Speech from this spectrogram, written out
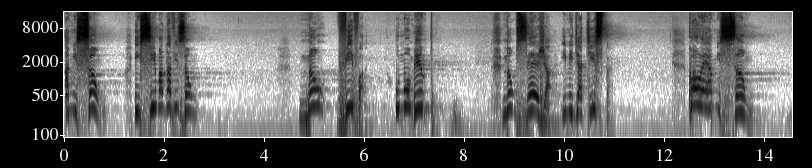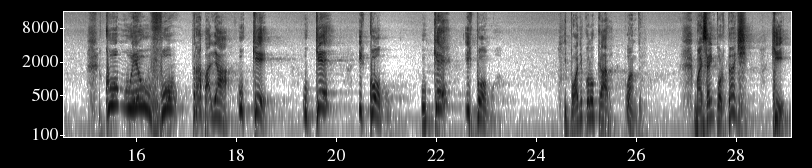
a missão em cima da visão. Não viva o momento. Não seja imediatista. Qual é a missão? Como eu vou trabalhar? O que? O que e como? O que e como? E pode colocar quando. Mas é importante que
